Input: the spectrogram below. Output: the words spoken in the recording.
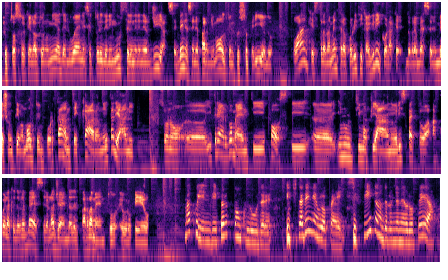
piuttosto che l'autonomia dell'UE nei settori dell'industria e dell'energia, sebbene se ne parli molto in questo periodo, o anche stranamente la politica agricola, che dovrebbe essere invece un tema molto importante e caro a noi italiani, sono eh, i tre argomenti posti eh, in ultimo piano rispetto a quella che dovrebbe essere l'agenda del Parlamento europeo. Ma quindi, per concludere, i cittadini europei si fidano dell'Unione Europea?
